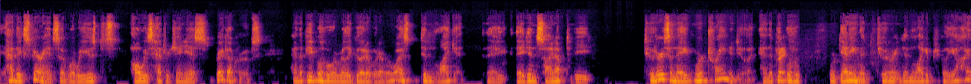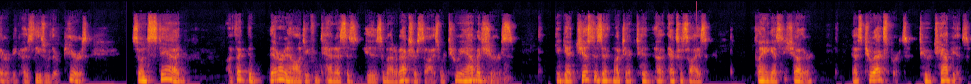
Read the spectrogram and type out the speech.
had the experience of where we used always heterogeneous breakout groups and the people who were really good at whatever it was didn't like it they they didn't sign up to be tutors and they weren't trained to do it and the people right. who were getting the tutoring didn't like it particularly either because these were their peers so instead i think the better analogy from tennis is, is amount of exercise where two amateurs can get just as much active, uh, exercise playing against each other as two experts two champions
